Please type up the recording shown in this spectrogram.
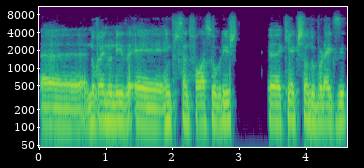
uh, no Reino Unido, é, interessante falar sobre isto, uh, que é a questão do Brexit.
